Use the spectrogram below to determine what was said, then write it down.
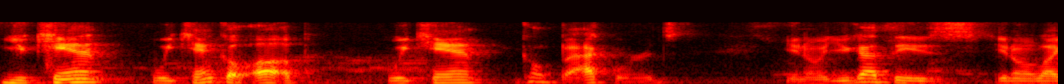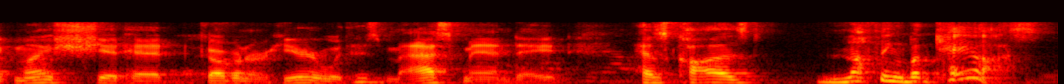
you can't we can't go up, we can't go backwards. You know, you got these, you know, like my shithead governor here with his mask mandate has caused nothing but chaos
